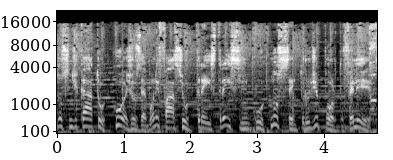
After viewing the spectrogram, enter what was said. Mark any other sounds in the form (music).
do sindicato, Rua José Bonifácio, 335, no centro de Porto Feliz.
